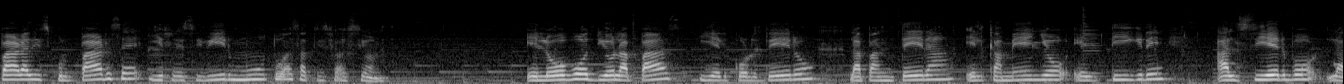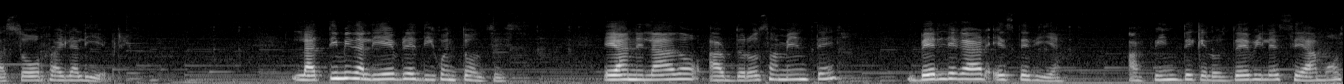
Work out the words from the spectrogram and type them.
para disculparse y recibir mutua satisfacción. El lobo dio la paz y el cordero la pantera, el camello, el tigre, al ciervo, la zorra y la liebre. La tímida liebre dijo entonces, he anhelado ardorosamente ver llegar este día, a fin de que los débiles seamos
